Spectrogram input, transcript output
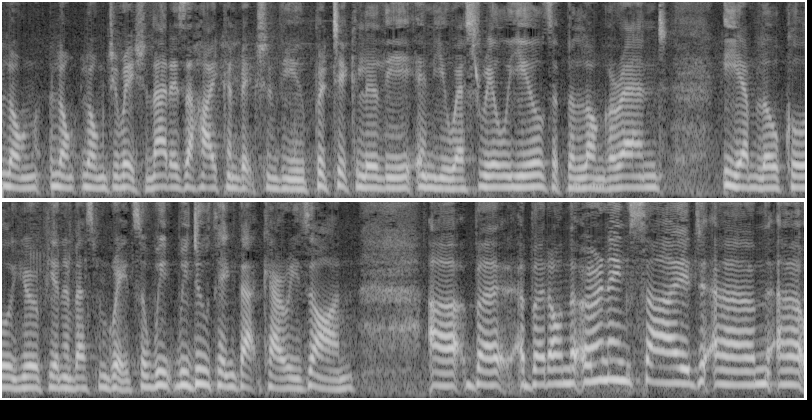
long, long, long duration. That is a high conviction view, particularly in US real yields at the longer end, EM local, European investment grade. So we, we do think that carries on. Uh, but but on the earnings side, um, uh,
